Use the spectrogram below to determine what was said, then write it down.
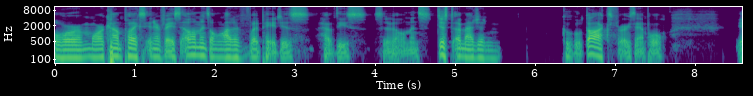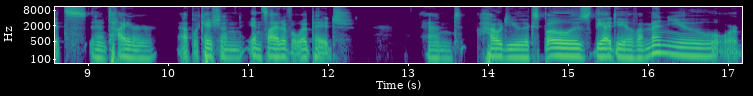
or more complex interface elements, a lot of web pages have these sort of elements. Just imagine Google Docs, for example. It's an entire application inside of a web page. And how do you expose the idea of a menu or,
